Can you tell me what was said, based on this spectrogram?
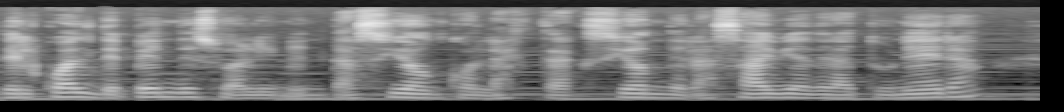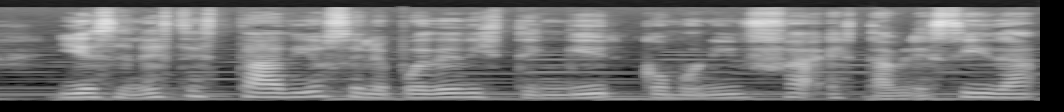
del cual depende su alimentación con la extracción de la savia de la tunera, y es en este estadio se le puede distinguir como ninfa establecida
